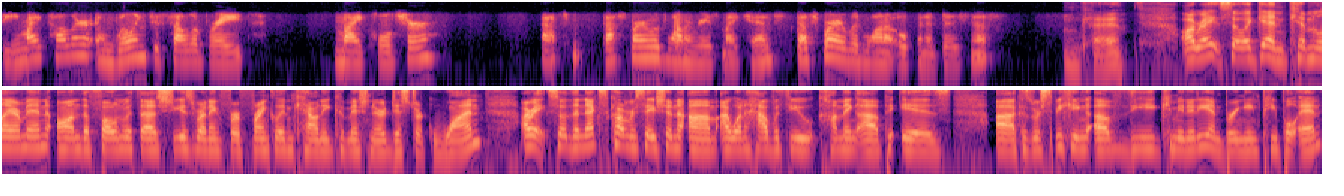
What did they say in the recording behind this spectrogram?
see my color and willing to celebrate my culture. That's that's where I would want to raise my kids. That's where I would want to open a business. Okay. All right. So again, Kim Lehrman on the phone with us. She is running for Franklin County Commissioner District 1. All right. So the next conversation um, I want to have with you coming up is because we're speaking of the community and bringing people in.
